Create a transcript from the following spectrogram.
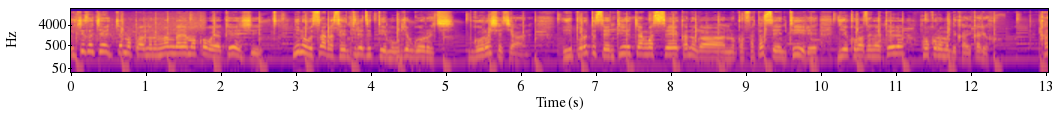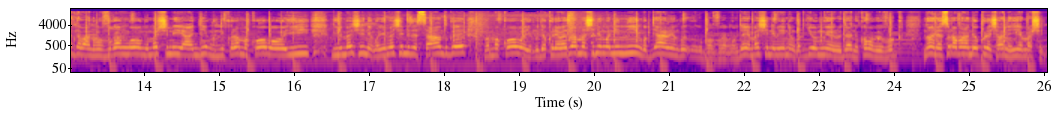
icyiza cy'amapantaro nk'anga y'amakoboyi akenshi nyine uba usanga sentire ziteye mu buryo bworoshye. Bworoshye cyane. Iyi porote sentire cyangwa se kano kantu gafata sentire ngiye kubazanya rero nk'uko n'ubundi kari kariho. Kandi abantu bavuga ngo ngo imashini yanjye ngo ntikora amakoboyi ngo iyi mashini ngo ni imashini zisanzwe ngo amakoboyi ngo ujya kureba za mashini ngo nini ngo byawe ngo bavuga ngo byayo mashini binini ngo by'umweru da niko mubivuga none se urabona ndi gukoresha hano iyihe mashini?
